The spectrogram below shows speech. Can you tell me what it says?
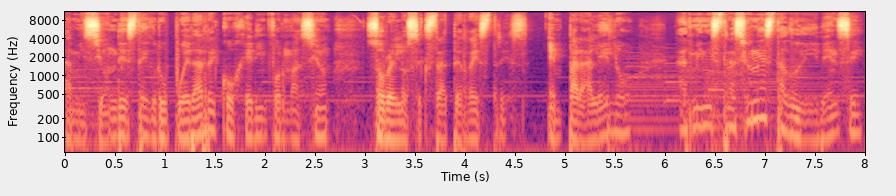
La misión de este grupo era recoger información sobre los extraterrestres. En paralelo, la administración estadounidense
